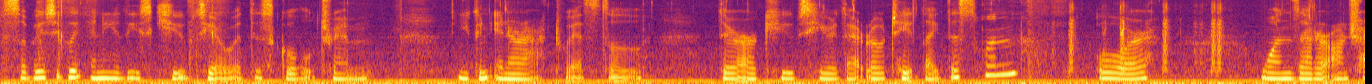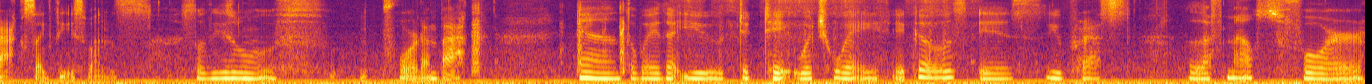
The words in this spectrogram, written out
so basically any of these cubes here with this gold trim you can interact with. So there are cubes here that rotate like this one or ones that are on tracks like these ones. So these will move forward and back. And the way that you dictate which way it goes is you press left mouse for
